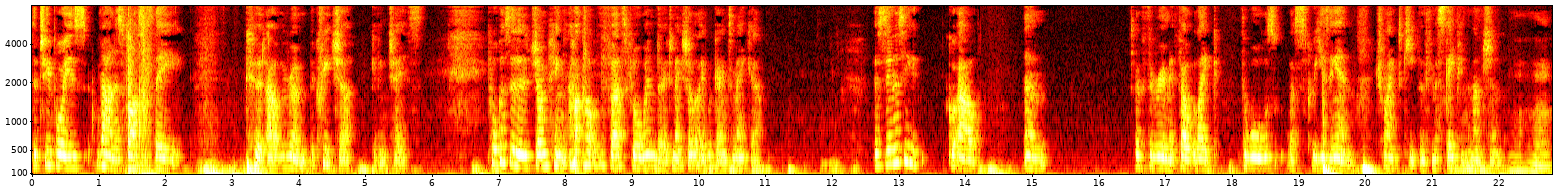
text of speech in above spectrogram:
the two boys ran as fast as they could out of the room, the creature giving chase. Paul considered jumping out, out of the first floor window to make sure that they were going to make it. As soon as he got out um, of the room, it felt like the walls were squeezing in, trying to keep them from escaping the mansion. Mhm.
